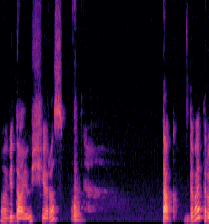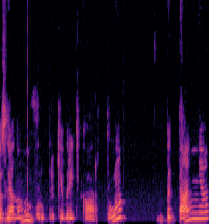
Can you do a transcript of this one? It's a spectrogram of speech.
Вітаю ще раз. Так, давайте розглянемо в рубрики Беріть карту питання,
